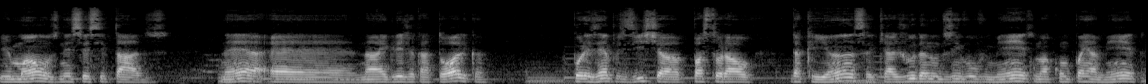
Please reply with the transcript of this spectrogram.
irmãos necessitados, né? É, na Igreja Católica, por exemplo, existe a pastoral da criança que ajuda no desenvolvimento, no acompanhamento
